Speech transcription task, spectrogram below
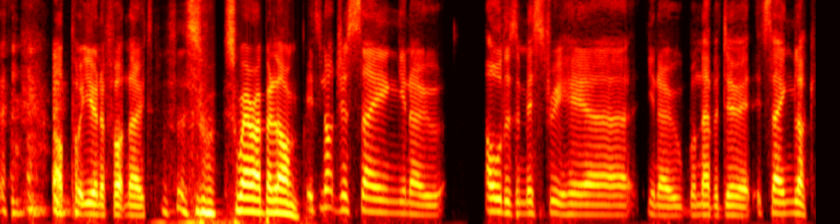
I'll put you in a footnote. Swear I belong. It's not just saying, you know, oh, there's a mystery here, you know, we'll never do it. It's saying, look,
